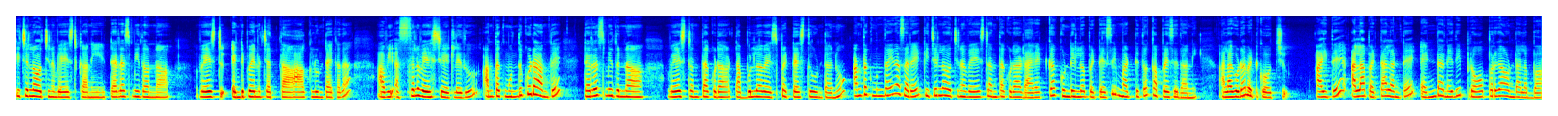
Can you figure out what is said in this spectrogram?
కిచెన్లో వచ్చిన వేస్ట్ కానీ టెర్రస్ మీద ఉన్న వేస్ట్ ఎండిపోయిన చెత్త ఆకులు ఉంటాయి కదా అవి అస్సలు వేస్ట్ చేయట్లేదు. అంతకు ముందు కూడా అంతే టెర్రస్ మీద ఉన్న వేస్ట్ అంతా కూడా టబ్బుల్లో వేసి పెట్టేస్తూ ఉంటాను. అంతకు ముందైనా సరే కిచెన్లో వచ్చిన వేస్ట్ అంతా కూడా డైరెక్ట్గా కుండీల్లో పెట్టేసి మట్టితో కప్పేసేదాన్ని. అలా కూడా పెట్టుకోవచ్చు. అయితే అలా పెట్టాలంటే ఎండ అనేది ప్రాపర్గా ఉండాలబ్బా.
